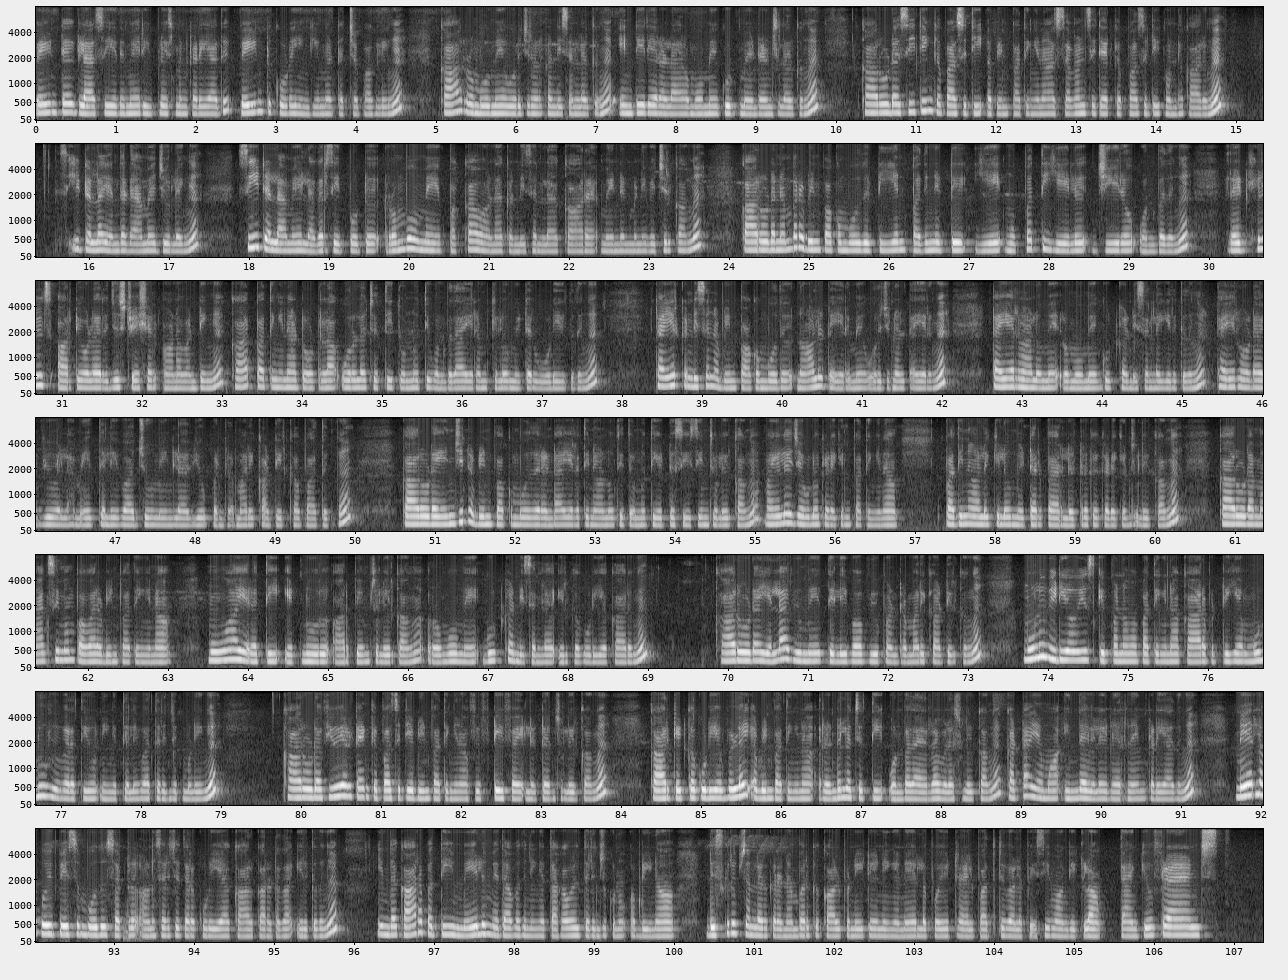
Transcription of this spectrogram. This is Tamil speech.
பெயிண்ட்டு கிளாஸு எதுவுமே ரீப்ளேஸ்மெண்ட் கிடையாது. பெயிண்ட்டு கூட எங்கேயுமே டச்சப் ஆகலைங்க. கார் ரொம்பவுமே ஒரிஜினல் கண்டிஷனில் இருக்குங்க. இன்டீரியர் எல்லாம் ரொம்பவுமே குட் மெயின்டெனன்ஸில் இருக்குங்க. காரோட சீட்டிங் கெப்பாசிட்டி அப்படின்னு பார்த்தீங்கன்னா செவன் சீட்டர் கெப்பாசிட்டி கொண்ட காருங்க. சீட்டெல்லாம் எந்த டேமேஜும் இல்லைங்க. சீட் எல்லாமே லெதர் சீட் போட்டு ரொம்பவுமே பக்காவான கண்டிஷனில் காரை மெயின்டைன் பண்ணி வச்சுருக்காங்க. காரோட நம்பர் அப்படின்னு பார்க்கும்போது டிஎன் பதினெட்டு ஏ முப்பத்தி ஏழு ஜீரோ ஒன்பதுங்க. ரெட் ஹில்ஸ் ஆர்டிஓவில் ரிஜிஸ்ட்ரேஷன் ஆன வண்டிங்க. கார் பார்த்தீங்கன்னா டோட்டலாக ஒரு லட்சத்தி தொண்ணூற்றி ஒன்பதாயிரம் கிலோமீட்டர் ஓடி இருக்குதுங்க. டயர் கண்டிஷன் அப்படின்னு பார்க்கும்போது நாலு டயருமே ஒரிஜினல் டயருங்க. டயர்னாலுமே ரொம்பவுமே குட் கண்டிஷனில் இருக்குதுங்க. டயரோட வியூ எல்லாமே தெளிவாக ஜூமிங்கில் வியூ பண்ணுற மாதிரி காட்டியிருக்கா பார்த்துக்க காரோட என்ஜின் அப்படின்னு பார்க்கும்போது ரெண்டாயிரத்தி நானூற்றி தொண்ணூற்றி எட்டு சிசின்னு சொல்லியிருக்காங்க. மைலேஜ் எவ்வளோ கிடைக்குன்னு பார்த்தீங்கன்னா பதினாலு கிலோமீட்டர் பர் லிட்டருக்கு கிடைக்குன்னு சொல்லியிருக்காங்க. காரோட மேக்ஸிமம் பவர் அப்படின்னு பார்த்தீங்கன்னா மூவாயிரத்தி எட்நூறு ஆர்பிஎம் சொல்லியிருக்காங்க. ரொம்பவுமே குட் கண்டிஷனில் இருக்கக்கூடிய காருங்க. காரோட எல்லா வியூமே தெளிவாக வியூ பண்ணுற மாதிரி காட்டியிருக்கோங்க. முழு வீடியோவையும் ஸ்கிப் பண்ணாமல் பார்த்தீங்கன்னா காரை பற்றிய முழு விவரத்தையும் நீங்கள் தெளிவாக தெரிஞ்சுக்க முடியுங்க. காரோட ஃபியூயல் டேங்க் கெப்பாசிட்டி அப்படின்னு பார்த்தீங்கன்னா ஃபிஃப்டி ஃபைவ் லிட்டர்னு சொல்லியிருக்காங்க. கார் கேட்கக்கூடிய விலை அப்படின்னு பார்த்தீங்கன்னா ரெண்டு லட்சத்தி ஒன்பதாயிரரூபா விலை சொல்லியிருக்காங்க. கட்டாயமாக இந்த விலை நிர்ணயம் கிடையாதுங்க. நேரில் போய் பேசும்போது சற்று அனுசரித்து தரக்கூடிய கார் கார்ட்டை தான் இருக்குதுங்க. இந்த காரை பற்றி மேலும் ஏதாவது நீங்கள் தகவல் தெரிஞ்சுக்கணும் அப்படின்னா டிஸ்கிரிப்ஷனில் இருக்கிற நம்பருக்கு கால் பண்ணிவிட்டு நீங்கள் நேரில் போய் ட்ரையல் பார்த்துட்டு வேலை பேசி வாங்கிக்கலாம். Thank you friends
